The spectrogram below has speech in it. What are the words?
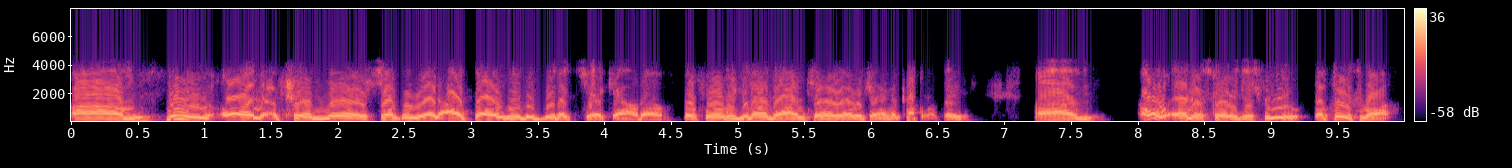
Um, moving on from there, something that I thought we would get a kick out of before we get on to Ontario, which I have a couple of things. Um, oh, and a story just for you. But first of all,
